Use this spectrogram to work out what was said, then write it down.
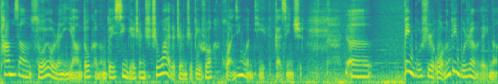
他们像所有人一样，都可能对性别政治之外的政治，比如说环境问题感兴趣。呃，并不是我们并不认为呢，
